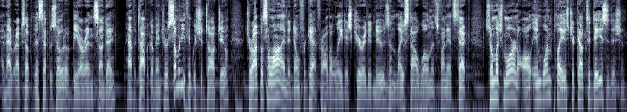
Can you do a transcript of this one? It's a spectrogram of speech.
And that wraps up this episode of BRN Sunday. Have a topic of interest, someone you think we should talk to, drop us a line. And don't forget, for all the latest curated news and lifestyle, wellness, finance, tech, so much more, and all in one place, check out today's edition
